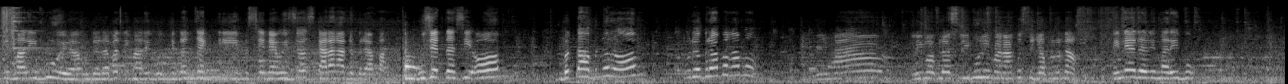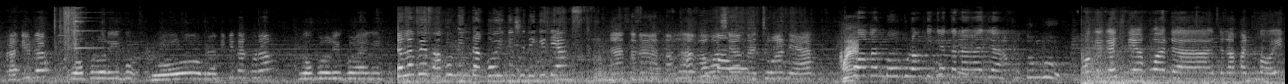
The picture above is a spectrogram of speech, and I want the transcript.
5000 ya. Udah dapat 5000 kita cek di mesinnya Wisnu sekarang ada berapa? Buset dah si Om. Betah bener Om. Udah berapa kamu? 5 15.536. ini ada 5000 Berarti udah? 20000 Wow, berarti kita kurang? 20000 lagi. Udah lah Beb aku minta koinnya sedikit ya. Nah, sana, kamu Aku awas ya mau- ngacuan ya. aku akan bawa pulang tiket tenang aja. Aku tunggu. oke guys ini aku ada 8 koin.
